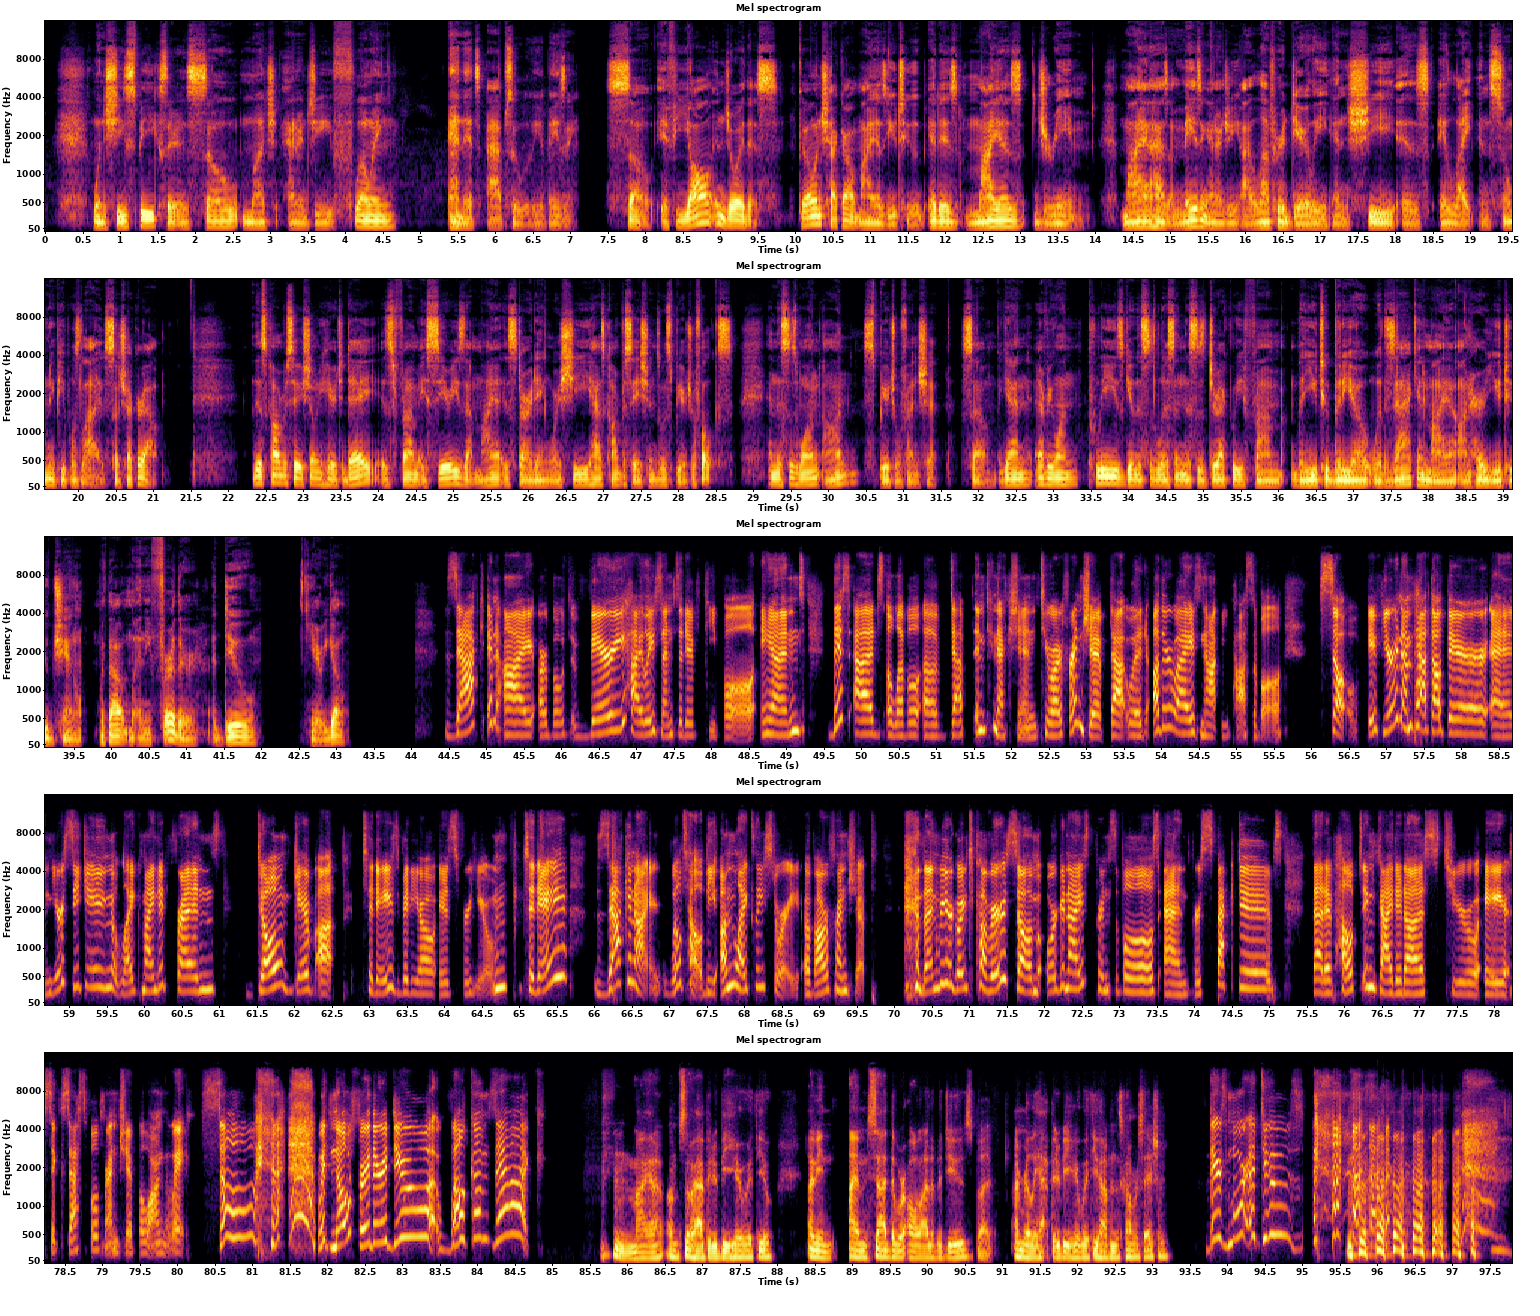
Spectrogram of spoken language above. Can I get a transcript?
When she speaks, there is so much energy flowing, and it's absolutely amazing. So, if y'all enjoy this, go and check out Maya's YouTube. It is Maya's Dream. Maya has amazing energy. I love her dearly, and she is a light in so many people's lives. So check her out. This conversation here today is from a series that Maya is starting where she has conversations with spiritual folks. And this is one on spiritual friendship. So, again, everyone, please give this a listen. This is directly from the YouTube video with Zach and Maya on her YouTube channel. Without any further ado, here we go. Zach and I are both very highly sensitive people, and this adds a level of depth and connection to our friendship that would otherwise not be possible. So, if you're an empath out there and you're seeking like minded friends, don't give up. Today's video is for you. Today, Zach and I will tell the unlikely story of our friendship then we are going to cover some organized principles and perspectives that have helped and guided us to a successful friendship along the way. So, with no further ado, welcome, Zach. Maya, I'm so happy to be here with you. I mean, I'm sad that we're all out of ados, but I'm really happy to be here with you having this conversation. There's more ados.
